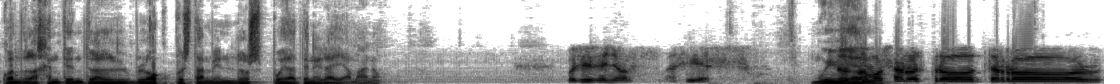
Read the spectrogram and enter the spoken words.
cuando la gente entre al blog pues también los pueda tener ahí a mano. Pues sí, señor, así es. Muy Nos bien. vamos a nuestro terror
